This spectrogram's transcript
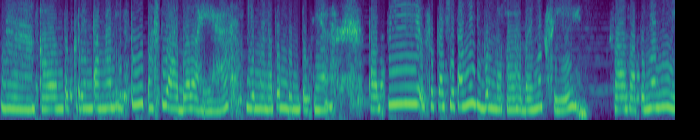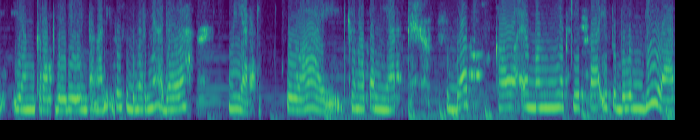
Nah, kalau untuk rintangan itu pasti ada lah ya, gimana pun bentuknya. Tapi sukacitanya juga nggak kalah banyak sih. Salah satunya nih yang kerap jadi rintangan itu sebenarnya adalah niat. Why? Kenapa niat? Sebab kalau emang niat kita itu belum bulat,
